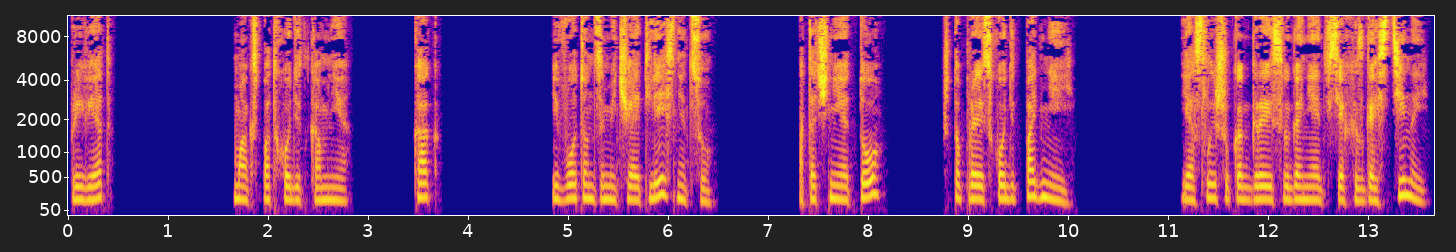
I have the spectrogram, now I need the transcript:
«Привет». Макс подходит ко мне. «Как?» И вот он замечает лестницу, а точнее то, что происходит под ней. Я слышу, как Грейс выгоняет всех из гостиной,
